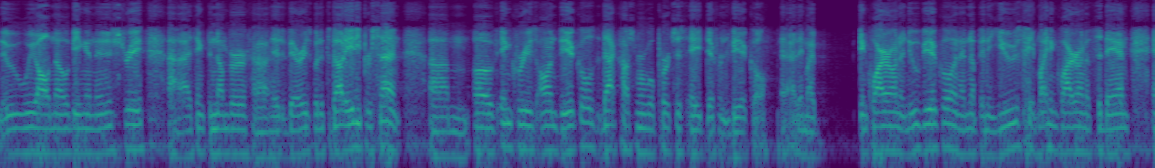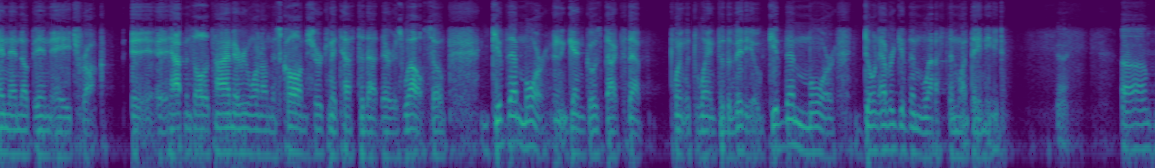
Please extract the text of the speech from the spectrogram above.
we all know being in the industry, uh, I think the number, uh, it varies, but it's about 80% um, of inquiries on vehicles, that customer will purchase a different vehicle. Uh, they might inquire on a new vehicle and end up in a used. They might inquire on a sedan and end up in a truck. It, it happens all the time. Everyone on this call, I'm sure, can attest to that there as well. So give them more. And again, goes back to that point with the length of the video. Give them more. Don't ever give them less than what they need. Okay. Um,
